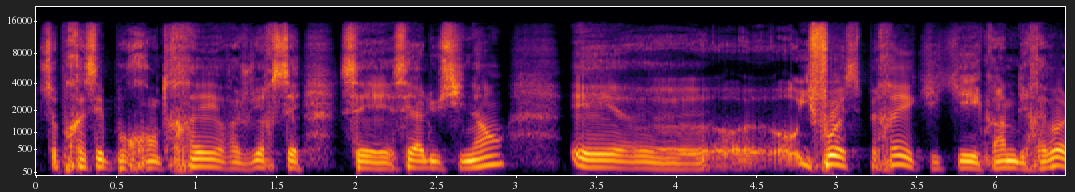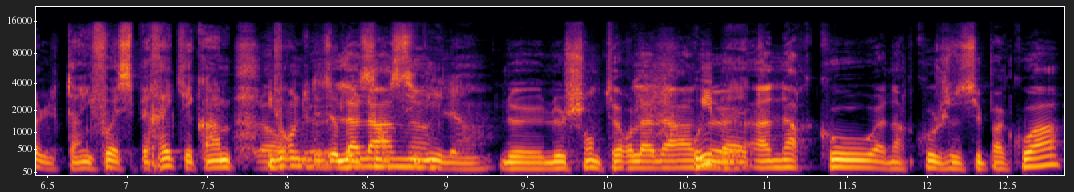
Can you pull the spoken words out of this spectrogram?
se presser pour rentrer. Enfin, je veux dire, c'est c'est hallucinant. Et euh, il faut espérer qu'il y ait quand même des révoltes. Hein. Il faut espérer qu'il y ait quand même une forme de désobéissance civile. Hein. Le, le, chanteur Lalanne, oui, bah, anarcho, anarcho, je sais pas quoi,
